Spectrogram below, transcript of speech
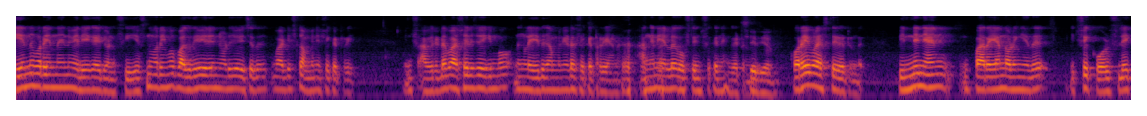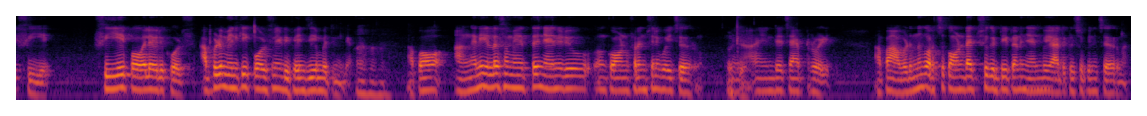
എ എന്ന് പറയുന്നതിന് വലിയ കാര്യമാണ്. സി എഫ് എന്ന് പറയുമ്പോൾ പകുതി പേര് എന്നോട് ചോദിച്ചത് what is company secretary means അവരുടെ ഭാഷയിൽ ചോദിക്കുമ്പോൾ നിങ്ങൾ ഏത് കമ്പനിയുടെ സെക്രട്ടറിയാണ് അങ്ങനെയുള്ള ക്വസ്റ്റ്യൻസ് ഒക്കെ ഞാൻ കേട്ടിട്ടുണ്ട്. കുറേ പ്രാവശ്യത്തെ കേട്ടിട്ടുണ്ട്. പിന്നെ ഞാൻ പറയാൻ തുടങ്ങിയത് it's a course like C A C A പോലെ ഒരു കോഴ്സ് അപ്പോഴും എനിക്ക് ഈ കോഴ്സിനെ ഡിഫൈൻ ചെയ്യാൻ പറ്റുന്നില്ല. അപ്പോൾ അങ്ങനെയുള്ള സമയത്ത് ഞാനൊരു കോൺഫറൻസിന് പോയി ചേർന്നു. അതിന്റെ ചാപ്റ്റർ വഴി. അപ്പോൾ അവിടുന്ന് കുറച്ച് കോണ്ടാക്ട്സ് കിട്ടിയിട്ടാണ് ഞാൻ പോയി ആർട്ടിക്കിൾഷിപ്പിന് ചേർന്നത്.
